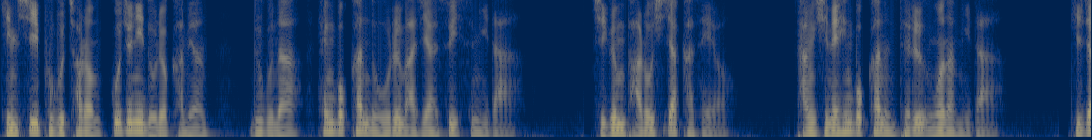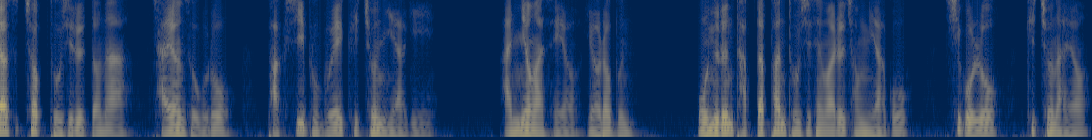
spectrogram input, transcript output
김씨 부부처럼 꾸준히 노력하면 누구나 행복한 노후를 맞이할 수 있습니다. 지금 바로 시작하세요. 당신의 행복한 은퇴를 응원합니다. 기자 수첩 도시를 떠나 자연 속으로 박씨 부부의 귀촌 이야기. 안녕하세요, 여러분. 오늘은 답답한 도시 생활을 정리하고 시골로 귀촌하여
